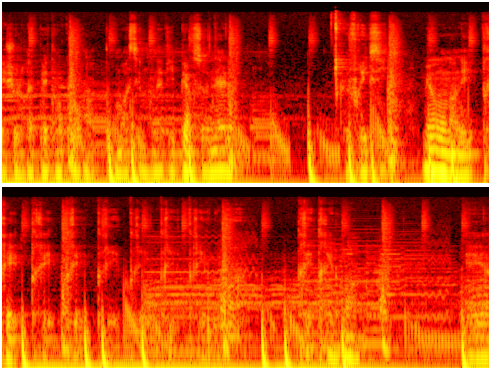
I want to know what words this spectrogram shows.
et je le répète encore, pour moi c'est mon avis personnel, le Frexit. Mais on en est très très très très très très très loin. Très très loin. Et euh,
